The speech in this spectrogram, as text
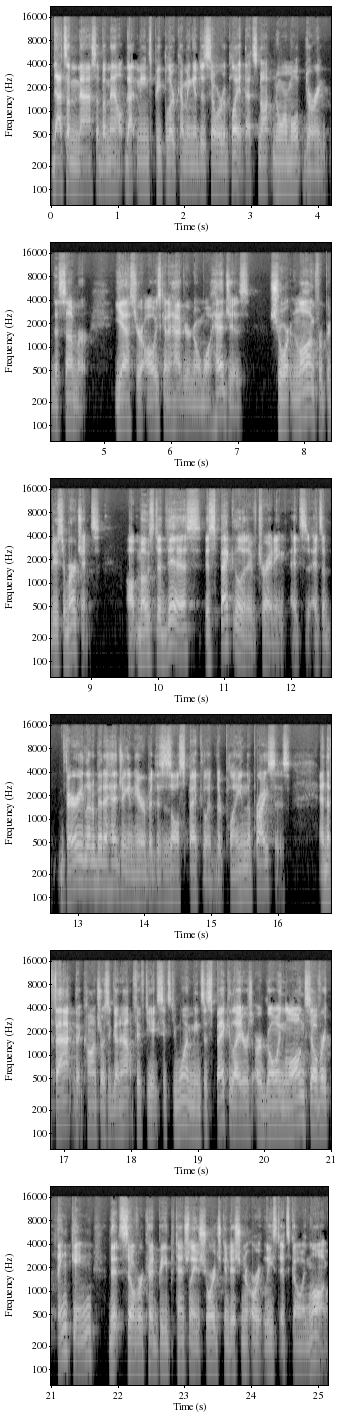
That's a massive amount. That means people are coming into silver to play it. That's not normal during the summer. Yes, you're always going to have your normal hedges, short and long for producer merchants. Uh, most of this is speculative trading. It's it's a very little bit of hedging in here, but this is all speculative. They're playing the prices. And the fact that contracts have gone out 58.61 means the speculators are going long silver, thinking that silver could be potentially in shortage condition, or at least it's going long.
